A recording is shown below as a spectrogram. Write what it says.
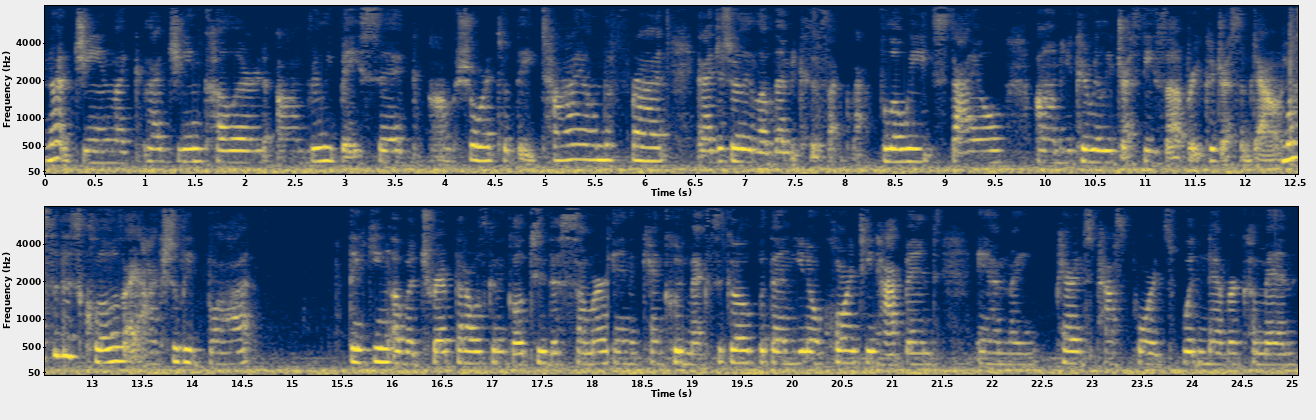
not jean, like that jean colored, um, really basic um, shorts with a tie on the front. And I just really love them because it's like that flowy style. Um, you could really dress these up or you could dress them down. Most of this clothes I actually bought thinking of a trip that I was gonna go to this summer in Cancun, Mexico, but then, you know, quarantine happened and my parents' passports would never come in.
